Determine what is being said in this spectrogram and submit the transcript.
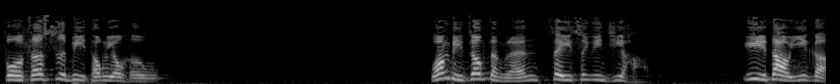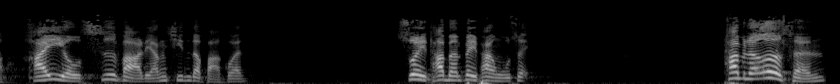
否则势必同流合污。王炳忠等人这一次运气好，遇到一个还有司法良心的法官，所以他们被判无罪。他们的二审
